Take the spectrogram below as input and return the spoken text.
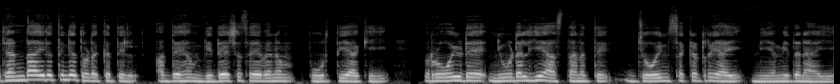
രണ്ടായിരത്തിന്റെ തുടക്കത്തിൽ അദ്ദേഹം വിദേശ സേവനം പൂർത്തിയാക്കി. റോയുടെ ന്യൂഡൽഹി ആസ്ഥാനത്ത് ജോയിന്റ് സെക്രട്ടറിയായി നിയമിതനായി.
